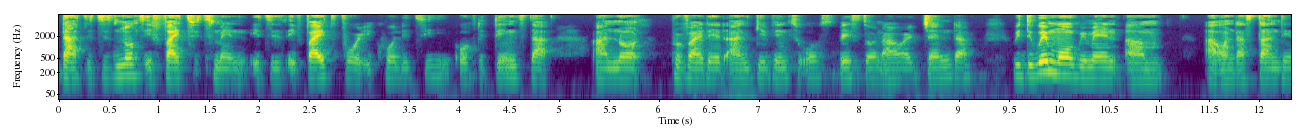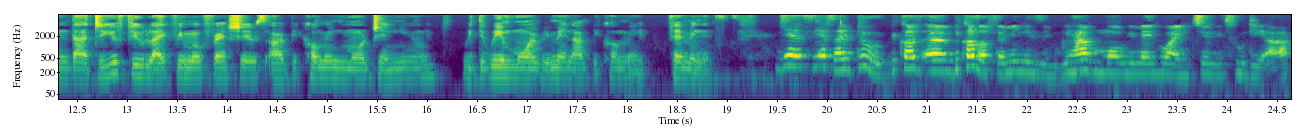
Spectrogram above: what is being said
that it is not a fight with men, it is a fight for equality of the things that are not provided and given to us based on our gender. With the way more women um are understanding that, do you feel like female friendships are becoming more genuine with the way more women are becoming feminists? Yes, yes, I do. Because um because of feminism, we have more women who are in tune with who they are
